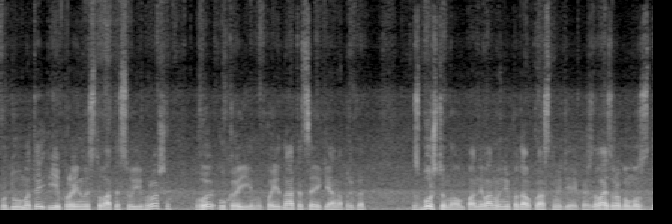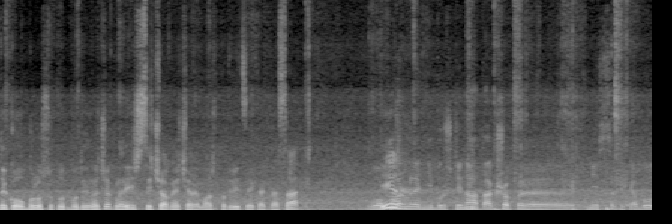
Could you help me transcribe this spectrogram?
подумати і проінвестувати свої гроші в Україну. Поєднати це, як я, наприклад, з бурштином. Пан Іван мені подав класну ідею. Каже, давай зробимо з дикого брусу тут будиночок, на річці Чорний Черемош. Подивіться, яка краса. В оформленні бурштина так, щоб е, місце таке було,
